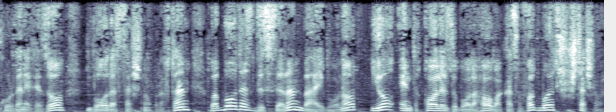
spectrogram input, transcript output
خوردن غذا بعد از تشناب رفتن و بعد از دست زدن به حیوانات یا انتقال زباله ها و کثافات باید شسته شود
